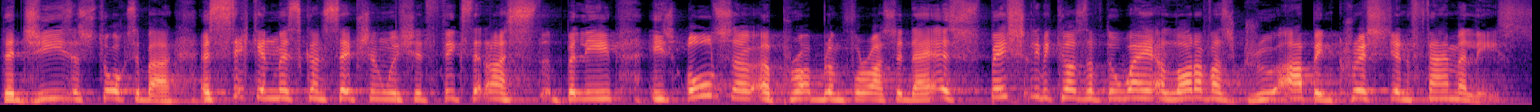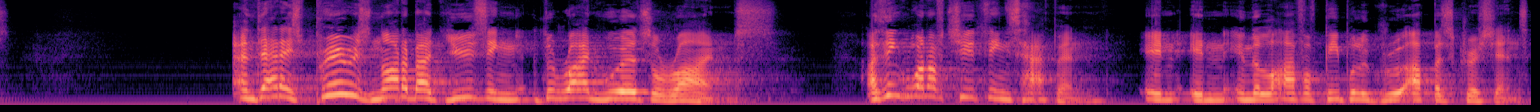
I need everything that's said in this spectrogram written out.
that Jesus talks about, a second misconception we should fix that I believe is also a problem for us today, especially because of the way a lot of us grew up in Christian families. And that is, prayer is not about using the right words or rhymes. I think one of two things happen in, in, in the life of people who grew up as Christians.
